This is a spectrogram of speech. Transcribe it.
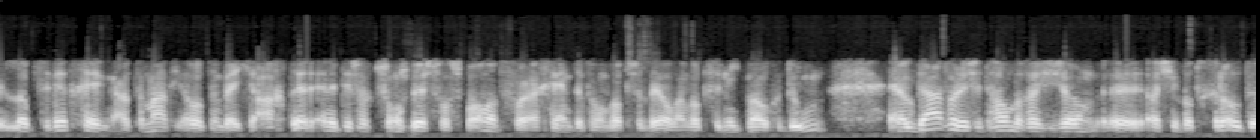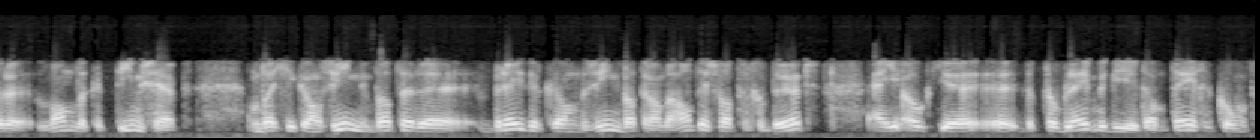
loopt de wetgeving automatisch altijd een beetje achter. En het is ook soms best wel spannend voor agenten van wat ze wel en wat ze niet mogen doen. En ook daarvoor is het handig als je, zo'n, uh, als je wat grotere landelijke teams hebt. Omdat je kan zien wat er breder kan zien wat er aan de hand is, wat er gebeurt. En je ook je, de problemen die je dan tegenkomt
